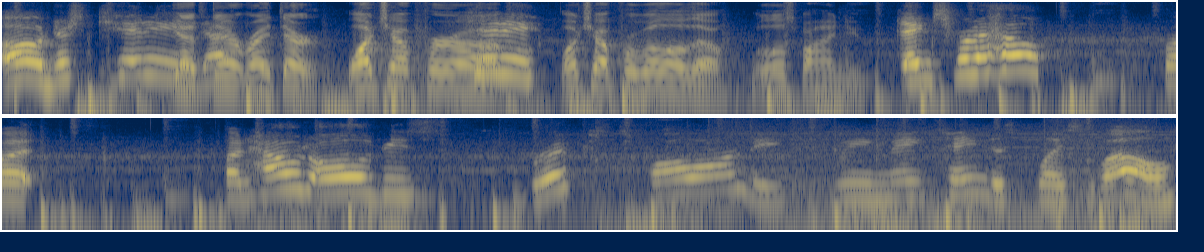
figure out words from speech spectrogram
Oh, there's Kitty. Yeah, That- there, right there. Watch out for uh, Kitty. watch out for Willow though. Willow's behind you. Thanks for the help. But but how did all of these bricks fall on me? We maintain this place well.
